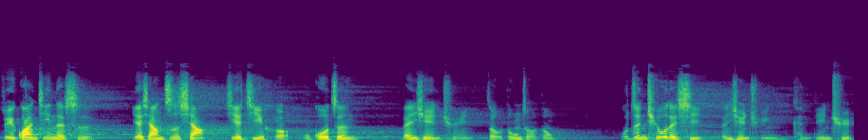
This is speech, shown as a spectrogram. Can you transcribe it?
最关键的是，叶祥之想借机和吴国桢、任显群走动走动。顾正秋的戏，任显群肯定去。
